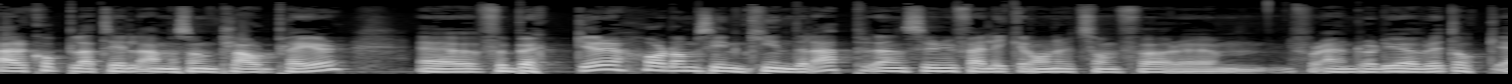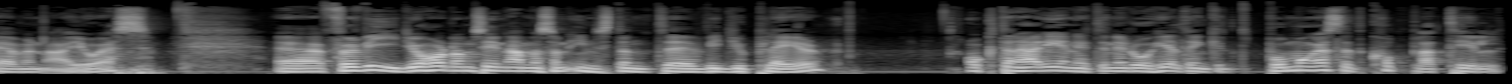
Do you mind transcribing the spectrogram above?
är kopplad till Amazon Cloud Player. Eh, för böcker har de sin Kindle-app. Den ser ungefär likadan ut som för, ehm, för Android i övrigt och även iOS. Eh, för video har de sin Amazon Instant Video Player. Och den här enheten är då helt enkelt på många sätt kopplad till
